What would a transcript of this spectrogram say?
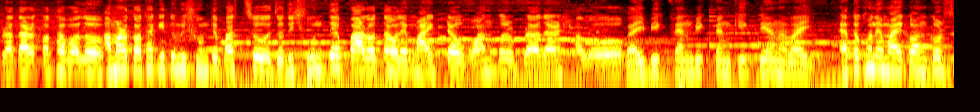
brother কথা বলো। আমার কথা কি তুমি শুনতে পাচ্ছ? যদি শুনতে পারো তাহলে মাইকটা অন করো ব্রাদার। হ্যালো। ভাই big fan big fan kick দিও না ভাই। এতক্ষণে মাইক অন করছ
